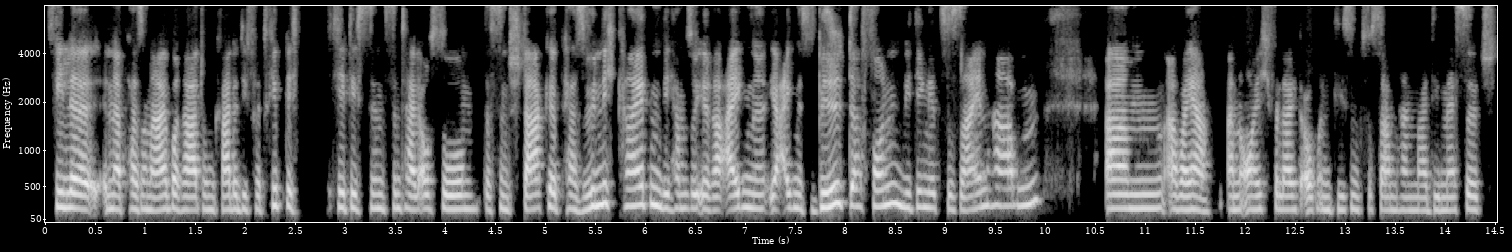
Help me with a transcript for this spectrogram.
viele in der Personalberatung, gerade die vertrieblich tätig sind, sind halt auch so, das sind starke Persönlichkeiten, die haben so ihre eigene, ihr eigenes Bild davon, wie Dinge zu sein haben. Ähm, aber ja, an euch vielleicht auch in diesem Zusammenhang mal die Message,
